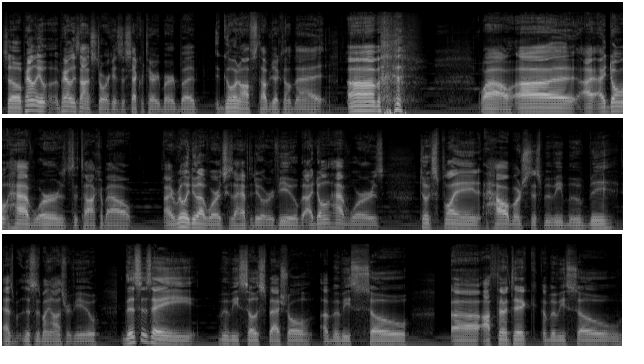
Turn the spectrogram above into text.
so apparently, apparently it's not a stork; it's a secretary bird. But going off subject on that, um, wow, uh, I, I don't have words to talk about. I really do have words because I have to do a review, but I don't have words to explain how much this movie moved me. As this is my honest review, this is a movie so special, a movie so uh, authentic, a movie so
